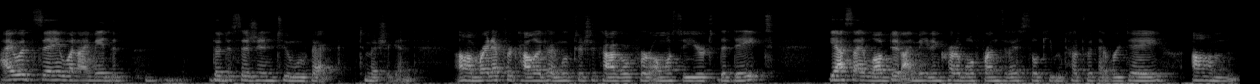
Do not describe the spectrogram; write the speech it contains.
I would say when I made the, the decision to move back to Michigan, um, right after college, I moved to Chicago for almost a year to the date. Yes, I loved it. I made incredible friends that I still keep in touch with every day. Um,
